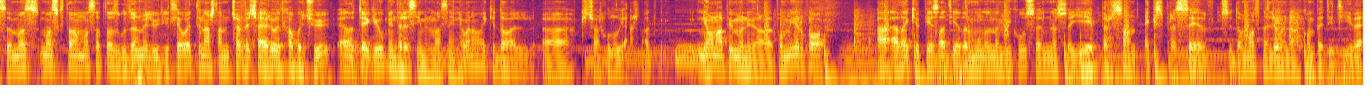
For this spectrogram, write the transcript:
se mos mos këta mos ato s'guxon me lujt. Lojë ti nashta çfarë veç ajo lojë ka pëlqy, edhe ti ke hup interesimin me asnjë lojë edhe ki dal uh, ki qarkullu jashtë. Njëna pej mënyrave, po mirëpo a, edhe kjo pjesa tjetër mundet me ndiku se nëse je person ekspresiv, sidomos në lojna kompetitive,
